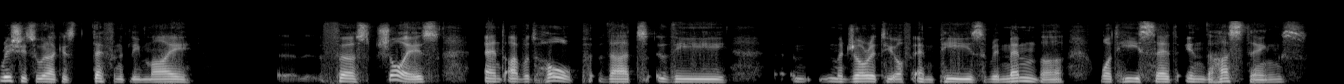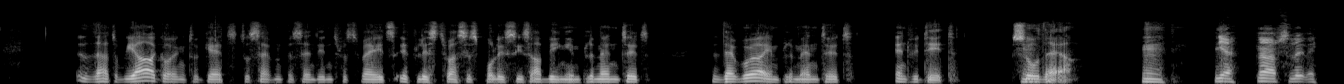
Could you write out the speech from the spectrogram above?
Rishi Sunak is definitely my uh, first choice, and I would hope that the majority of MPs remember what he said in the hustings that we are going to get to 7% interest rates if Liz Truss's policies are being implemented. They were implemented and we did. So mm. there. Mm. Yeah, no, absolutely.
